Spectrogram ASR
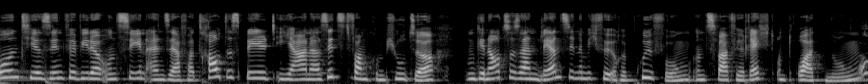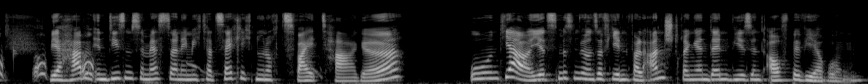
Und hier sind wir wieder und sehen ein sehr vertrautes Bild. Iana sitzt vorm Computer. Um genau zu sein, lernt sie nämlich für ihre Prüfung, und zwar für Recht und Ordnung. Wir haben in diesem Semester nämlich tatsächlich nur noch zwei Tage. Und ja, jetzt müssen wir uns auf jeden Fall anstrengen, denn wir sind auf Bewährung.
